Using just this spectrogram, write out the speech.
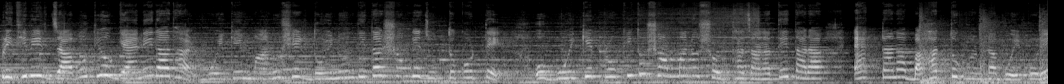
পৃথিবীর যাবতীয় জ্ঞানের আধার বইকে মানুষের দৈনন্দিতার সঙ্গে যুক্ত করতে ও বইকে প্রকৃত সম্মান ও শ্রদ্ধা জানাতে তারা একটানা বাহাত্তর ঘণ্টা বই পড়ে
